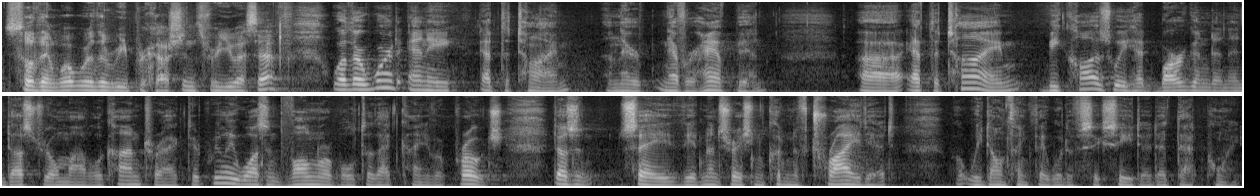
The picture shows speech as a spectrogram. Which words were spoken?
So then, what were the repercussions for USF? Well, there weren't any at the time, and there never have been. Uh, at the time, because we had bargained an industrial model contract, it really wasn't vulnerable to that kind of approach. Doesn't say the administration couldn't have tried it, but we don't think they would have succeeded at that point.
